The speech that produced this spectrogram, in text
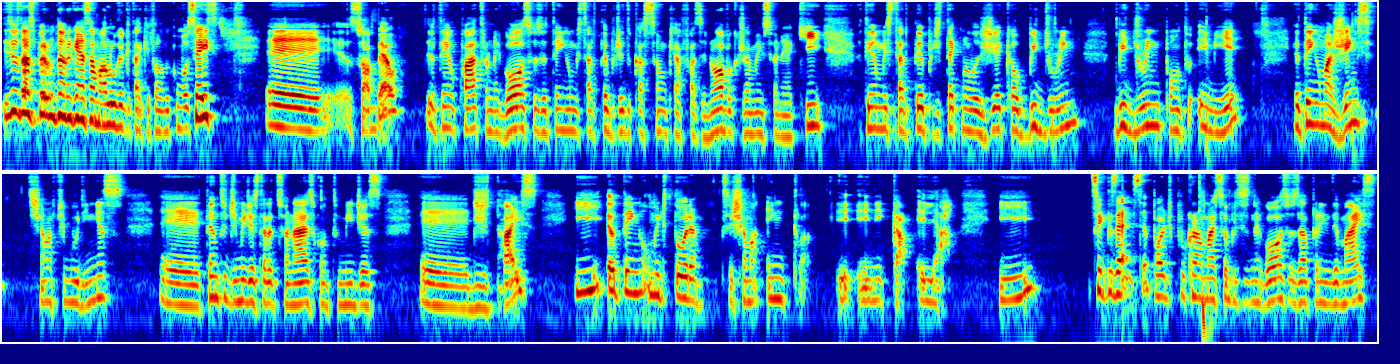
E se você está se perguntando quem é essa maluca que está aqui falando com vocês, é, eu sou a Bel, eu tenho quatro negócios, eu tenho uma startup de educação que é a Fase Nova, que eu já mencionei aqui. Eu tenho uma startup de tecnologia que é o Bidream, bidream.me. Eu tenho uma agência se chama Figurinhas, é, tanto de mídias tradicionais quanto mídias é, digitais. E eu tenho uma editora que se chama Encla, E-N-K-L-A. E se quiser, você pode procurar mais sobre esses negócios, aprender mais.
